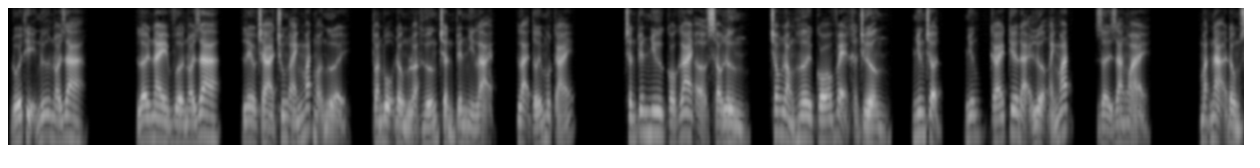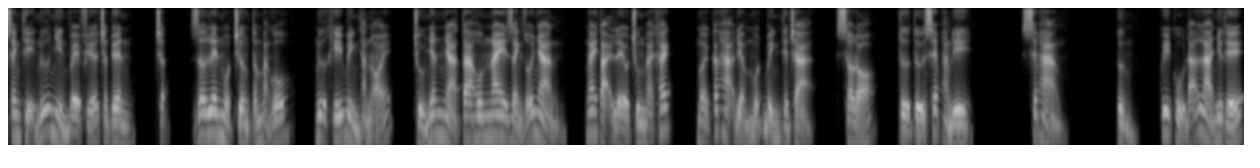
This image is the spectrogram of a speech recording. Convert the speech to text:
đối thị nữ nói ra. Lời này vừa nói ra, lều trà chung ánh mắt mọi người, toàn bộ đồng loạt hướng trần tuyên nhìn lại lại tới một cái. Trần tuyên như có gai ở sau lưng, trong lòng hơi có vẻ khẩn trương, nhưng chợt, những cái kia đại lượng ánh mắt rời ra ngoài. Mặt nạ đồng xanh thị nữ nhìn về phía trần tuyên, chợt giơ lên một trường tấm bảng gỗ ngự khí bình thản nói, chủ nhân nhà ta hôm nay rảnh rỗi nhàn, ngay tại lều trung đại khách, mời các hạ điểm một bình tiên trà, sau đó, từ từ xếp hàng đi. Xếp hàng? Ừ m quy củ đã là như thế,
